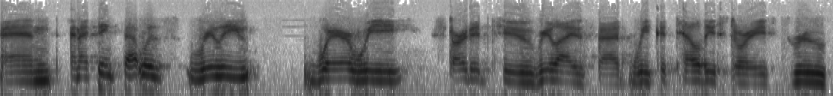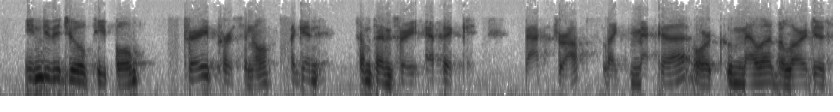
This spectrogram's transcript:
And and I think that was really where we started to realize that we could tell these stories through individual people, very personal, again, sometimes very epic backdrops like Mecca or Kumbh Mela, the largest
